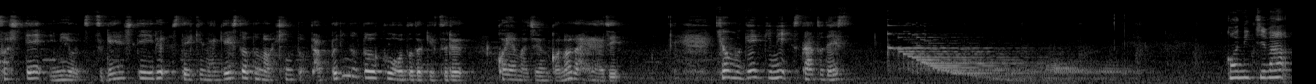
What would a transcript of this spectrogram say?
そして夢を実現している素敵なゲストとのヒントたっぷりのトークをお届けする。小山純子のラヘラジ。今日も元気にスタートです。こんにちは。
